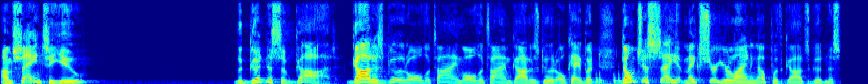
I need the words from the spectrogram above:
I'm saying to you, the goodness of God. God is good all the time. All the time, God is good. Okay, but don't just say it. Make sure you're lining up with God's goodness.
